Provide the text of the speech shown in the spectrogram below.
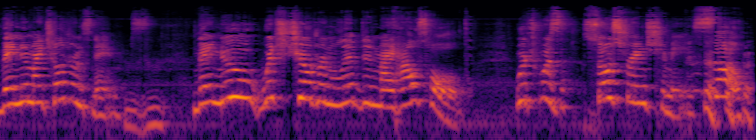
They knew my children's names. They knew which children lived in my household. which was so strange to me. So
